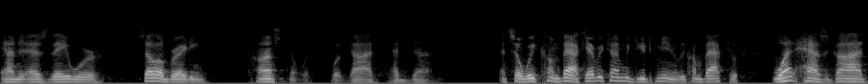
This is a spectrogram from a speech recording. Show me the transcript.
And as they were celebrating constantly what God had done. And so we come back, every time we do communion, we come back to what has God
